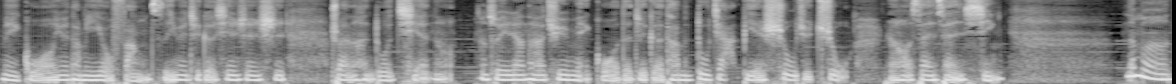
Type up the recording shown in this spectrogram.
美国，因为他们也有房子，因为这个先生是赚了很多钱啊，那所以让他去美国的这个他们度假别墅去住，然后散散心。那么，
